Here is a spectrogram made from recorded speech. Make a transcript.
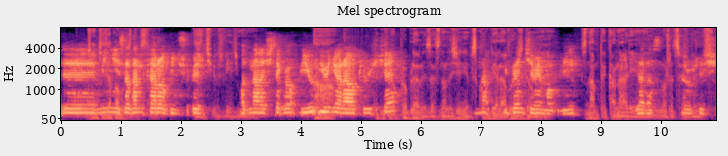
y, Dzięki za mini pomoc. zadanka robić, żeby Idź już, Wiedźmin. odnaleźć tego ju, juniora oczywiście. miał problemy ze znalezieniem No Skurwiela, i wróć do będziemy mnie. mogli Znam te kanalie, zaraz może coś ruszyć,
